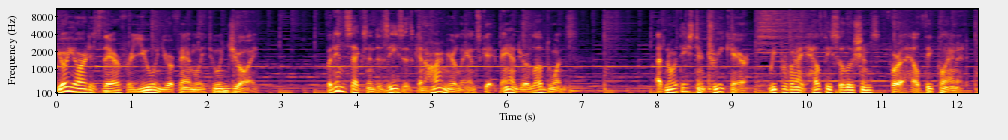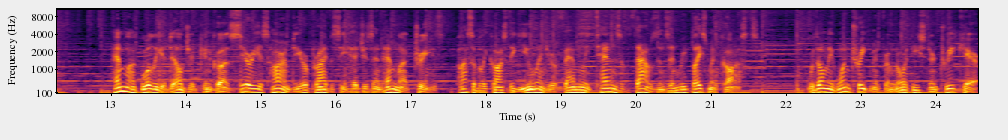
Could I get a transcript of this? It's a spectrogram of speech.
Your yard is there for you and your family to enjoy. But insects and diseases can harm your landscape and your loved ones. At Northeastern Tree Care, we provide healthy solutions for a healthy planet. Hemlock woolly adelgid can cause serious harm to your privacy hedges and hemlock trees, possibly costing you and your family tens of thousands in replacement costs. With only one treatment from Northeastern Tree Care,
